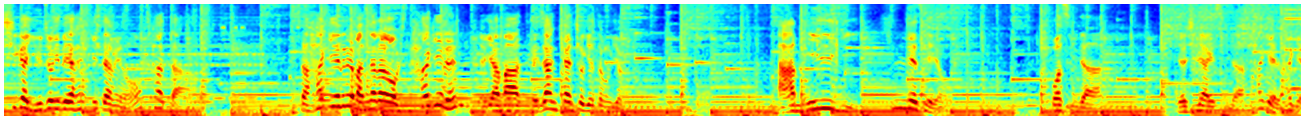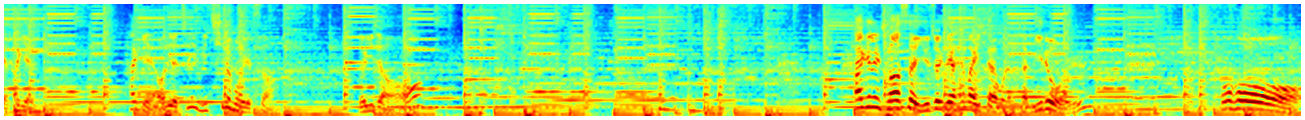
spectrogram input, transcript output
씨가 대해 할게 있다며 찾았다. 자 하겔을 만나러 가봅시다. 하겔은 여기 아마 대장간 쪽이었던 걸로 기억해. 암일기 힘내세요. 고맙습니다. 열심히 하겠습니다. 하겔 하겔 하겔 하겔 어디였지? 위치를 모르겠어. 여기죠. 하길님 좋았어요. 유적대가 할말 있다고요. 자, 미롤. 호호.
